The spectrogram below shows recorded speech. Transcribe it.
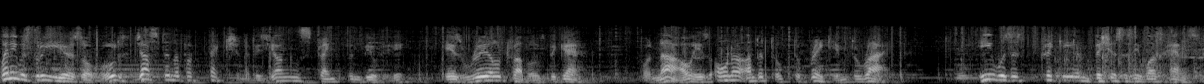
When he was three years old, just in the perfection of his young strength and beauty, his real troubles began. For now his owner undertook to break him to ride. He was as tricky and vicious as he was handsome.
